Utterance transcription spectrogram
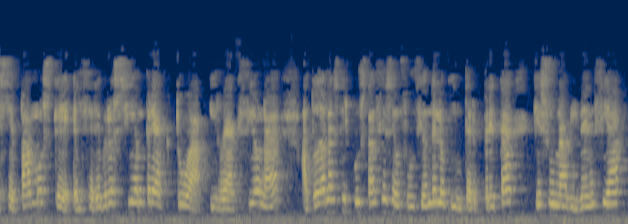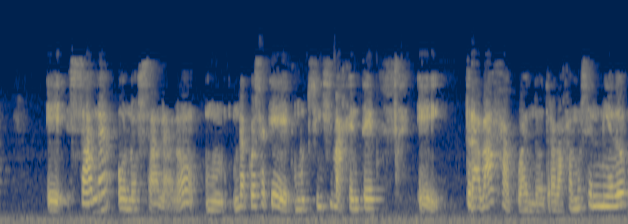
sepamos que el cerebro siempre actúa y reacciona a todas las circunstancias en función de lo que interpreta que es una vivencia eh, sana o no sana, ¿no? Mm, una cosa que muchísima gente eh, trabaja cuando trabajamos el miedo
